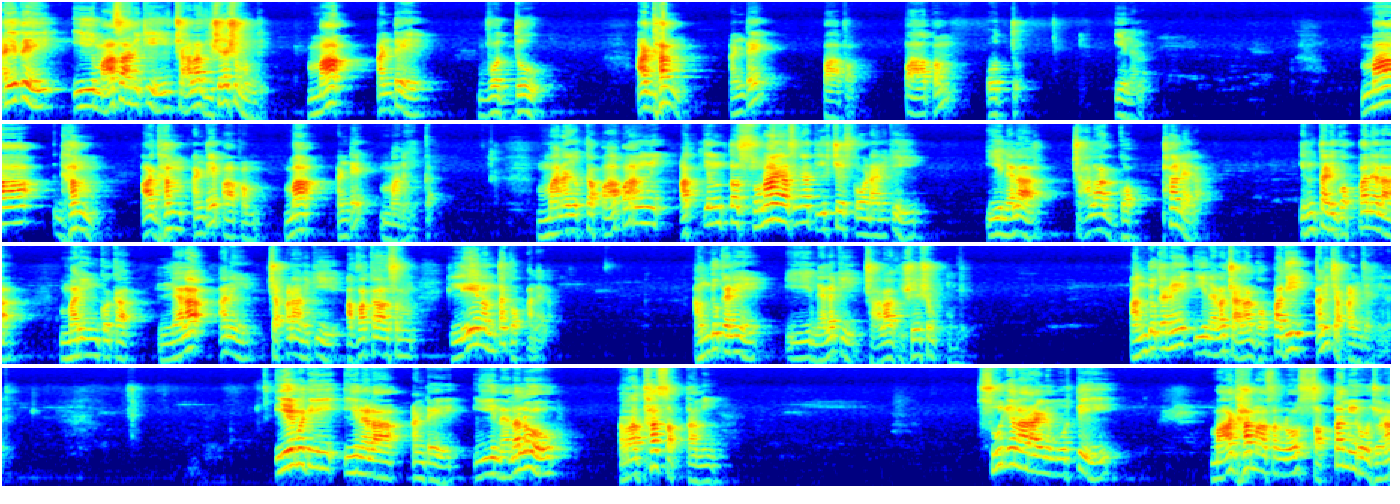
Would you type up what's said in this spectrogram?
అయితే ఈ మాసానికి చాలా విశేషం ఉంది. మా అంటే వద్దు. అఘం అంటే పాపం. పాపం వద్దు ఈ నెల. మా ఘం అఘం అంటే పాపం మా అంటే మన యొక్క మన యొక్క పాపాలని అత్యంత సునాయాసంగా తీర్చేసుకోవడానికి ఈ నెల చాలా గొప్ప నెల. ఇంతటి గొప్ప నెల మరి ఇంకొక నెల అని చెప్పడానికి అవకాశం లేనంత గొప్ప నెల. అందుకనే ఈ నెలకి చాలా విశేషం ఉంది. అందుకనే ఈ నెల చాలా గొప్పది అని చెప్పడం జరిగినది. ఏమిటి ఈ నెల అంటే ఈ నెలలో రథ సప్తమి సూర్యనారాయణమూర్తి మాఘమాసంలో సప్తమి రోజున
